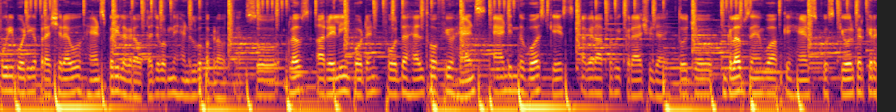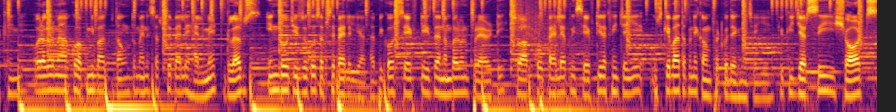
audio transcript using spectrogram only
पूरी बॉडी का प्रेशर है, वो हैंड्स पर ही लग रहा होता है जब अपने हैंडल को पकड़ा होता है। So gloves are really important for the health of your hands and in the worst case अगर आपका कोई क्रैश हो जाए तो जो ग्लव्स हैं, वो आपके हैंड्स को सिक्योर करके रखेंगे और अगर मैं आपको अपनी बात बताऊँ तो मैंने सबसे पहले हेलमेट ग्लव्स इन दो चीज़ों को सबसे पहले लिया था because safety is the number one priority so आपको पहले अपनी सेफ्टी रखनी चाहिए उसके बाद अपने कंफर्ट को देखना चाहिए क्योंकि जर्सी शॉर्ट्स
